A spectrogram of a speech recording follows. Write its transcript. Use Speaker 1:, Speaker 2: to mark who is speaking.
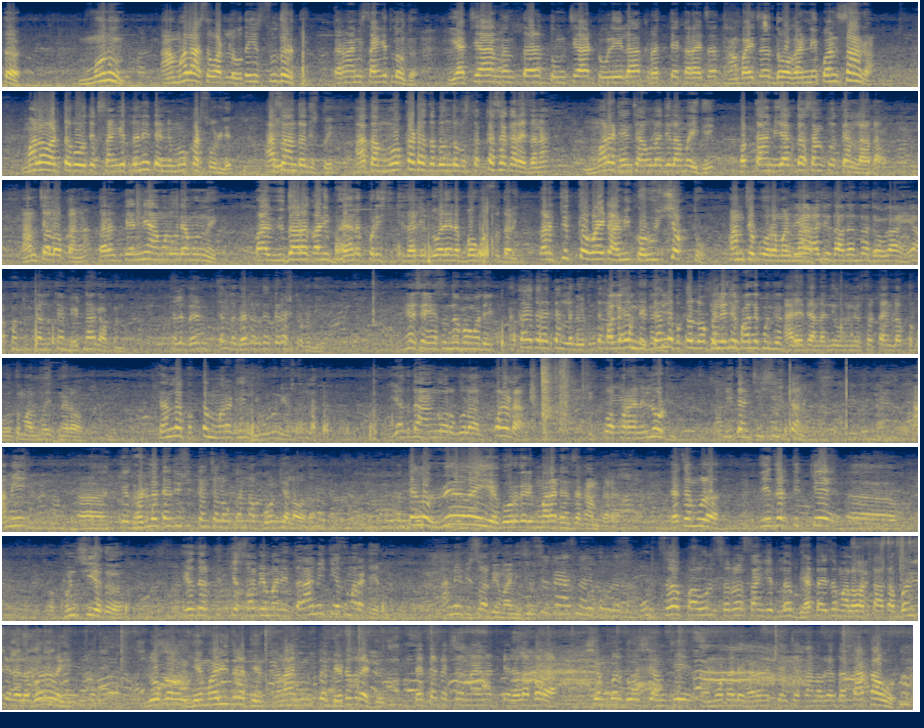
Speaker 1: तर म्हणून आम्हाला असं वाटलं होतं हे सुधरतील. कारण आम्ही सांगितलं होतं याच्यानंतर तुमच्या टोळीला कृत्य करायचं थांबायचं दोघांनी पण सांगा. मला वाटतं बहुतेक सांगितलं नाही त्यांनी मोकाट सोडलेत. असा अंदाज दिसतोय. आता मोकाटाचा बंदोबस्त कसा करायचा ना मराठ्यांच्या अवलादीला माहिती आहे. फक्त आम्ही एकदा सांगतो त्यांना आता आमच्या लोकांना कारण त्यांनी आम्हाला उद्या म्हणून नाही. काय विदारक आणि भयानक परिस्थिती झाली डोळ्यानं बघत सुद्धा कारण तितकं वाईट आम्ही करू शकतो आमचे पोरं म्हणजे
Speaker 2: अजित दादांचा दौरा आहे. आपण त्याला भेटणार का आपण?
Speaker 1: त्याला भेट त्यांना भेटायला ते राष्ट्रपती.
Speaker 2: हे या संदर्भामध्ये.
Speaker 1: काय करायचं त्यांना भेटून? त्यांना नाही. त्यांना फक्त
Speaker 2: जिल्ह्याचे पालक पण देतात.
Speaker 1: अरे त्यांना निवडून येतो टाइम लागतो भाऊ तुम्हाला माहीत नाही राव. त्यांना फक्त मराठी निवडून येतो लागतात एकदा अंगावर गुलाल पडला की कोपराने लोटली. ही त्यांची शिष्ट नाही आम्ही अं, ते घडलं त्या दिवशी त्यांच्या लोकांना फोन केला होता. पण त्यांना वेळ नाहीये गोरगरीब मराठ्यांचं काम करायला. त्याच्यामुळं ते जर तितके अं, खुनशी येतं ते जर तितके स्वाभिमानी तर आम्ही तेच मराठी येत आम्ही बी स्वाभिमानी.
Speaker 3: पुढचं काय असणार आहे पौराचा
Speaker 1: पुढचं पाऊल सरळ सांगितलं भेटायचं मला वाटतं. आता बंद केलेलं बरं राहील. लोक हे मारीत राहतील आणि आम्ही नुसतं भेटत राहायचं त्याच्यापेक्षा नायनाट केलेला बरा. शंभर दोनशे आमचे मोठाले घराणे त्यांच्या कानावर एकदा टाकावं.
